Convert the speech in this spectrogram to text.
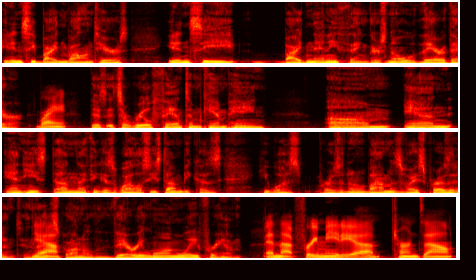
you didn't see Biden volunteers you didn't see Biden anything. There's no there there. right. There's it's a real phantom campaign, um, and and he's done I think as well as he's done because he was President Obama's vice president and Yeah. it's gone a very long way for him. And that free media turns out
